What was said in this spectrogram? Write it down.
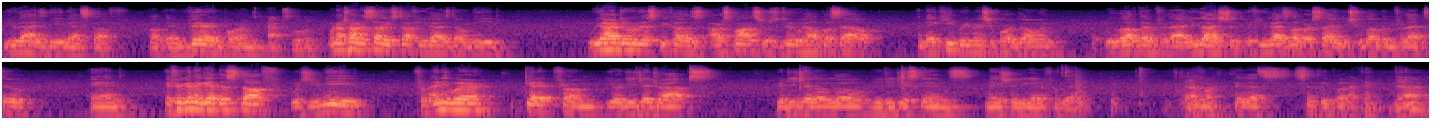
You guys need that stuff up there. Very important. Absolutely. We're not trying to sell you stuff you guys don't need. We are doing this because our sponsors do help us out and they keep Remix Report going. We love them for that. You guys should, if you guys love our site, you should love them for that too. And if you're gonna get this stuff, which you need, from anywhere, get it from your DJ drops, your DJ logo, your DJ skins. Make sure you get it from there. Definitely. I think that's simply put. I think yeah.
